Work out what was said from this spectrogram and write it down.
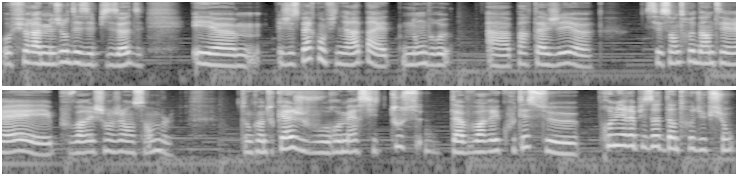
au fur et à mesure des épisodes. Et j'espère qu'on finira par être nombreux à partager ces centres d'intérêt et pouvoir échanger ensemble. Donc en tout cas, je vous remercie tous d'avoir écouté ce premier épisode d'introduction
